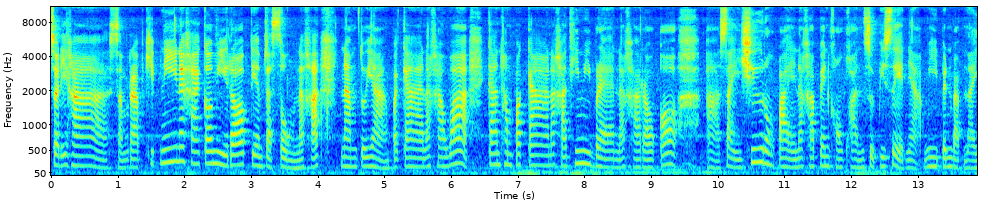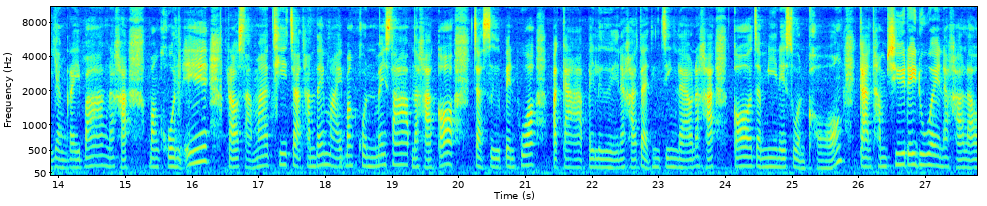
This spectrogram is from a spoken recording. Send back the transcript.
สวัสดีค่ะสำหรับคลิปนี้นะคะก็มีรอบเตรียมจัดส่งนะคะนำตัวอย่างปากกานะคะว่าการทำปากกานะคะที่มีแบรนด์นะคะ เราก็ใส่ชื่อลงไปนะคะ เป็นของขวัญสุดพิเศษเนี่ยมีเป็นแบบไหนอย่างไรบ้างนะคะ บางคนเอ๊ะเราสามารถที่จะทำได้ไหมบางคนไม่ทราบนะคะ ก็จะซื้อเป็นพวกปากกาไปเลยนะคะ แต่จริงๆแล้วนะคะ ก็จะมีในส่วนของการทำชื่อได้ด้วยนะคะแล้ว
